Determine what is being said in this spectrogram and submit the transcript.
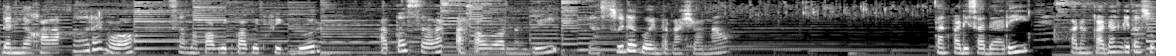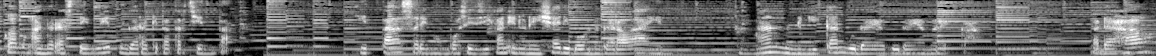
dan gak kalah keren loh sama public-public figure atau seleb asal luar negeri yang sudah go internasional. Tanpa disadari, kadang-kadang kita suka mengunderestimate negara kita tercinta. Kita sering memposisikan Indonesia di bawah negara lain dengan meninggikan budaya-budaya mereka. Padahal,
